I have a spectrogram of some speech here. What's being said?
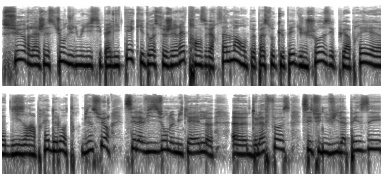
sur la gestion d'une municipalité qui doit se gérer transversalement. On peut pas s'occuper d'une chose et puis après, dix ans après, de l'autre. Bien sûr, c'est la vision de Michael de la Fosse. C'est une ville apaisée.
